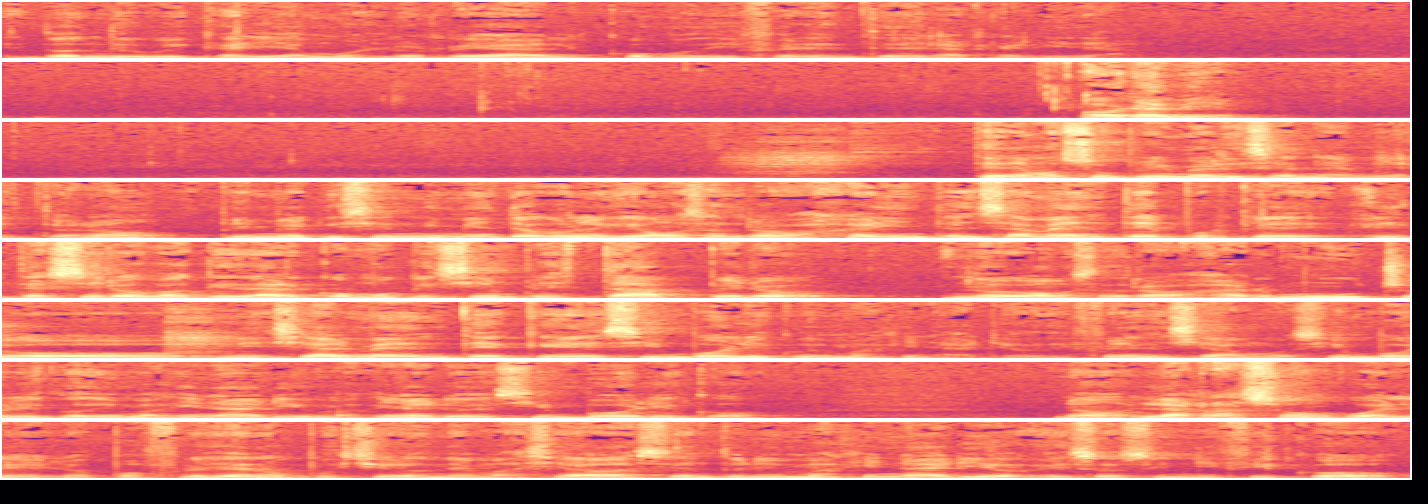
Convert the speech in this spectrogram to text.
dónde ubicaríamos lo real como diferente de la realidad. Ahora bien, tenemos un primer discernimiento, ¿no? Primer discernimiento con el que vamos a trabajar intensamente, porque el tercero va a quedar como que siempre está, pero no vamos a trabajar mucho inicialmente, que es simbólico e imaginario. Diferenciamos simbólico de imaginario, imaginario de simbólico. ¿no? La razón cuál es, los postfreudianos pusieron demasiado acento en lo imaginario, eso significó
